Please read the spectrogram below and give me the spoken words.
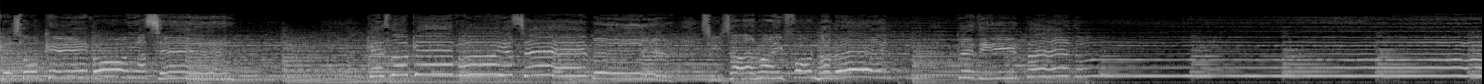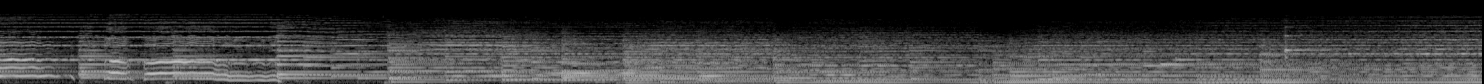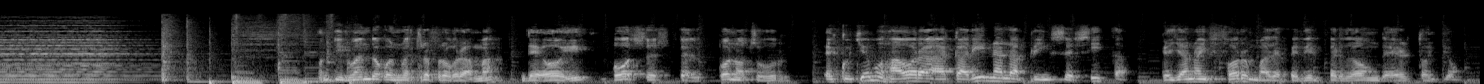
¿qué es lo que voy a hacer? ¿Qué es lo que Oh, oh. Continuando con nuestro programa de hoy, Voces del Cono Sur, escuchemos ahora a Karina la Princesita, que ya no hay forma de pedir perdón de Elton John.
